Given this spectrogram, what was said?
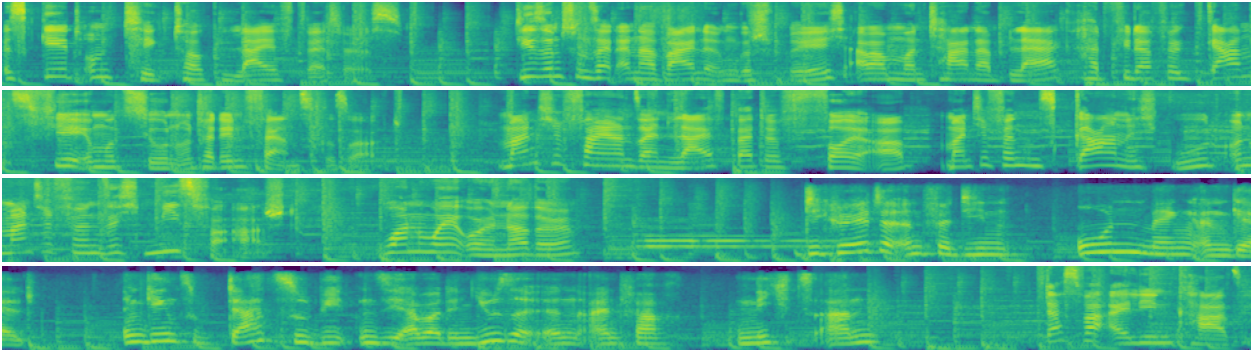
Es geht um TikTok Live Battles. Die sind schon seit einer Weile im Gespräch, aber Montana Black hat wieder für ganz viel Emotionen unter den Fans gesorgt. Manche feiern sein Live-Battle voll ab, manche finden es gar nicht gut und manche fühlen sich mies verarscht. One way or another. Die CreatorInnen verdienen Unmengen an Geld. Im Gegenzug dazu bieten sie aber den UserInnen einfach nichts an. Das war Eileen Kasi.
